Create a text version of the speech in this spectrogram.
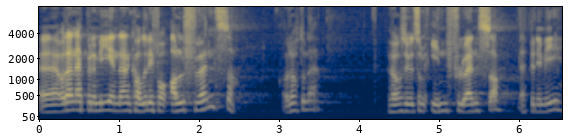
Øh, og Den epidemien den kaller de for alfluensa. Har du hørt om det? Det høres ut som influensaepidemi,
